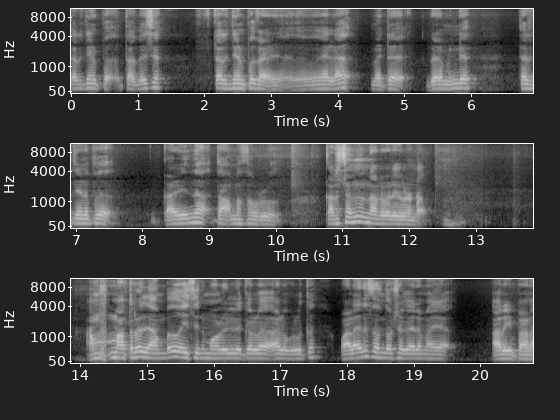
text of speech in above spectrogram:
തെരഞ്ഞെടുപ്പ് തദ്ദേശ തെരഞ്ഞെടുപ്പ് കഴിഞ്ഞല്ല മറ്റേ ഗവൺമെന്റ് തെരഞ്ഞെടുപ്പ് കഴിയുന്ന താമസമുള്ളൂ. കർശന നടപടികളുണ്ടാവും. മാത്രമല്ല അമ്പത് വയസ്സിന് മുകളിലേക്കുള്ള ആളുകൾക്ക് വളരെ സന്തോഷകരമായ അറിയിപ്പാണ്.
